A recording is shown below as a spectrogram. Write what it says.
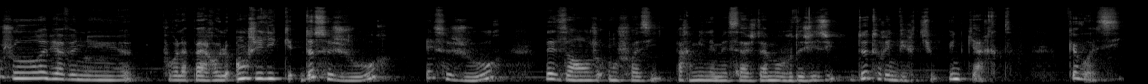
Bonjour et bienvenue pour la parole angélique de ce jour. Et ce jour, les anges ont choisi parmi les messages d'amour de Jésus de Turin Virtue une carte que voici.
